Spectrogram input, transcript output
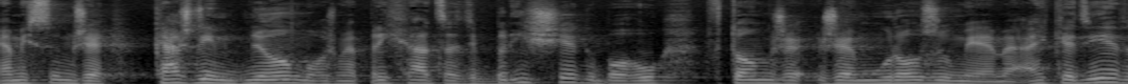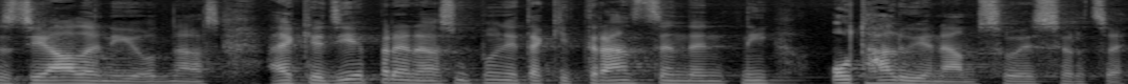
Ja myslím, že každým dňom môžeme prichádzať bližšie k Bohu v tom, že, že mu rozumieme. Aj keď je vzdialený od nás, aj keď je pre nás úplne taký transcendentný, odhaluje nám svoje srdce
